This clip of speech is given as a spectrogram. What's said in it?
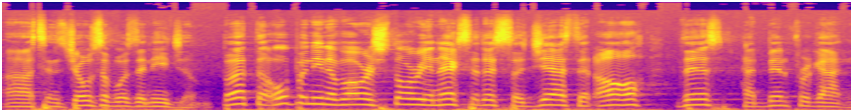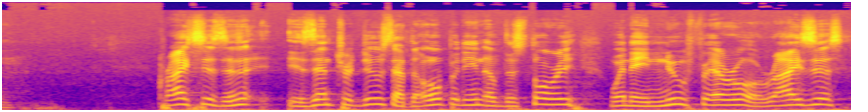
uh, since Joseph was in Egypt. But the opening of our story in Exodus suggests that all this had been forgotten. Christ is, is introduced at the opening of the story when a new Pharaoh arises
